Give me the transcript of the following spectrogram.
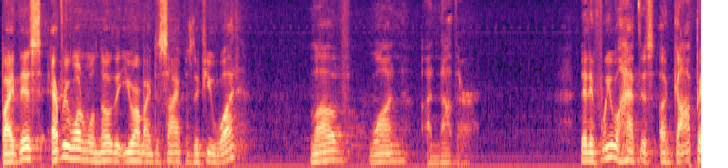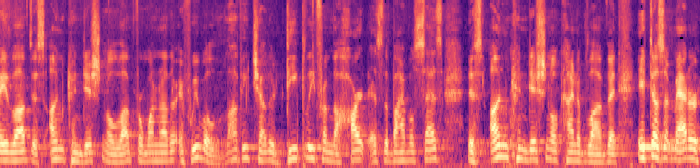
By this, everyone will know that you are my disciples if you what? Love one another that if we will have this agape love, this unconditional love for one another, if we will love each other deeply from the heart, as the Bible says, this unconditional kind of love, that it doesn't matter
